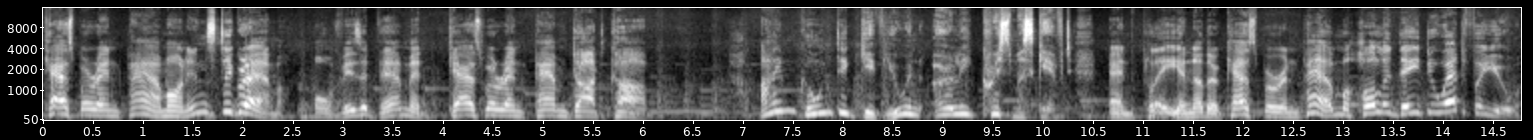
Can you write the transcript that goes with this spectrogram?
Casper and Pam on Instagram or visit them at casperandpam.com. I'm going to give you an early Christmas gift and play another Casper and Pam holiday duet for you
